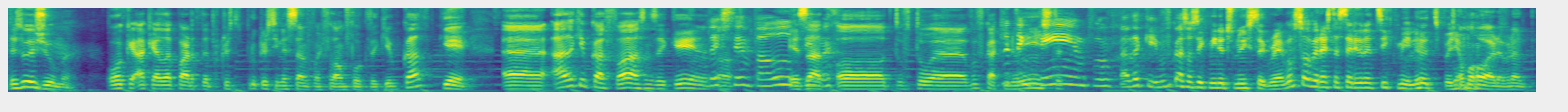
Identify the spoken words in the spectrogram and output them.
Das duas, uma. Ou aqu- aquela parte da procrast- procrastinação que vamos falar um pouco daqui a bocado, que é ah, ah, daqui a bocado faço, não sei o quê. Deixo Oh, sempre à última. Exato, ou tô a- vou ficar aqui Não no tenho Insta. tempo. Ah, daqui, vou ficar só 5 minutos no Instagram, vou só ver esta série durante 5 minutos, depois é uma hora, pronto.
